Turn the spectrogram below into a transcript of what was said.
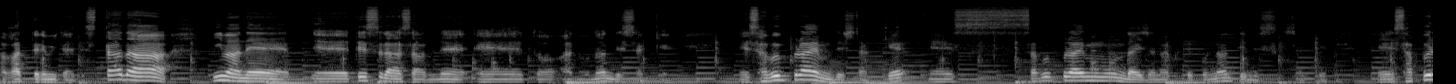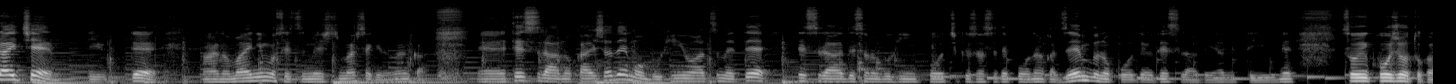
上がってるみたいです。ただ、今ね、えー、テスラさんね、えっ、ー、と、あの、何でしたっけ、えサブプライムでしたっけ、えサブプライム問題じゃなくて、これ何て言うんでしたっけ？えー、サプライチェーンって言ってあの前にも説明しましたけどなんか、えー、テスラの会社でも部品を集めてテスラでその部品構築させてこうなんか全部の工程をテスラでやるっていうねそういう工場とか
